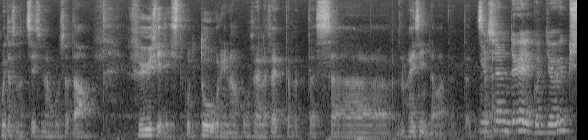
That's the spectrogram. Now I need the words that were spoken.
kuidas nad siis nagu seda füüsilist kultuuri nagu selles ettevõttes äh, noh esindavad, et, et. See... ja see on tegelikult ju üks,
